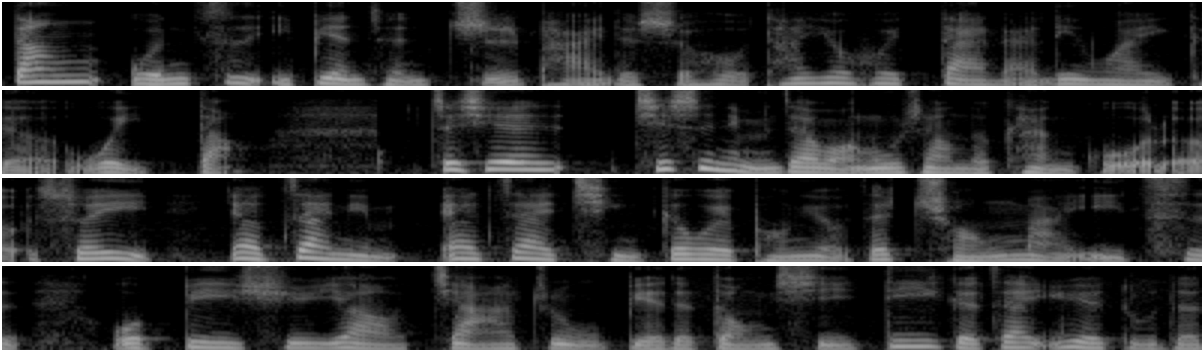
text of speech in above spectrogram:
当文字一变成直排的时候，它又会带来另外一个味道。这些。其实你们在网络上都看过了，所以要在你要再请各位朋友再重买一次，我必须要加注别的东西。第一个，在阅读的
